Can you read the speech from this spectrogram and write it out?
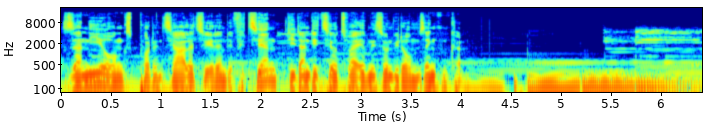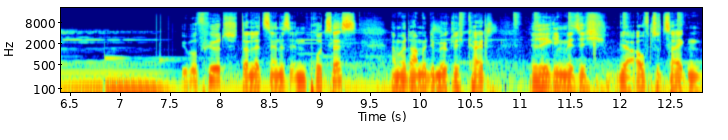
Sanierungspotenziale zu identifizieren, die dann die CO2-Emissionen wiederum senken können. Überführt dann letzten Endes in einen Prozess, haben wir damit die Möglichkeit, regelmäßig ja, aufzuzeigen,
